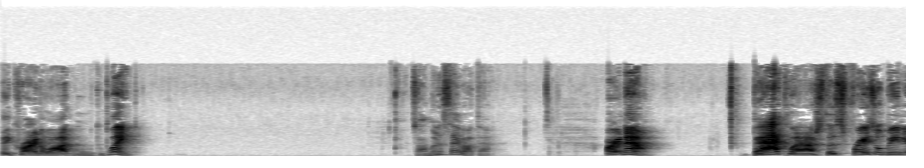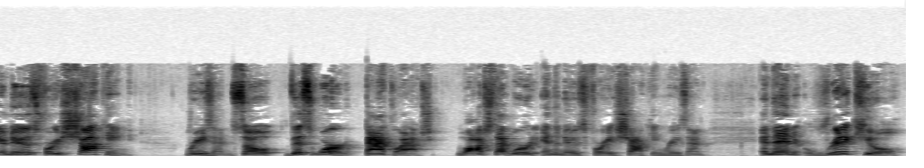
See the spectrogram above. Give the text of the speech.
They cried a lot and complained. That's all I'm going to say about that. All right, now, backlash. This phrase will be in your news for a shocking reason. So, this word, backlash, Watch that word in the news for a shocking reason. And then ridicule.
